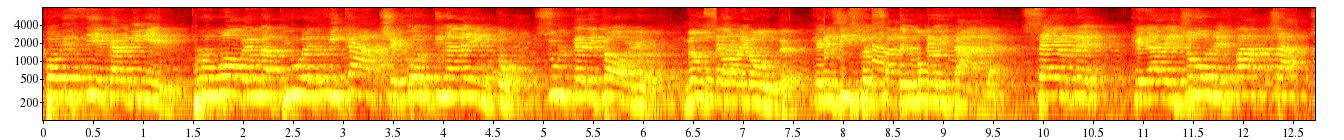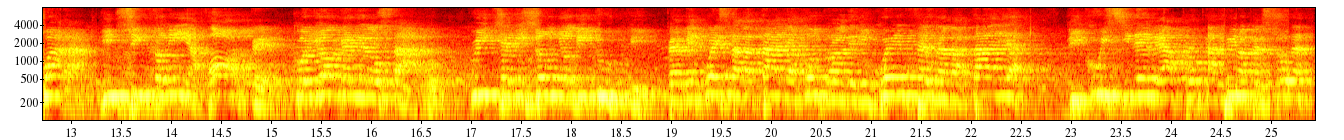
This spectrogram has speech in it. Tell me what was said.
polizie e carabinieri, promuovere un più efficace coordinamento sul territorio. Non servono le onde che esistono nel mondo d'Italia, serve che la regione faccia squadra, in sintonia, forte con gli organi dello Stato. Qui c'è bisogno di tutti, perché questa battaglia contro la delinquenza è una battaglia di cui si deve appropriare prima persona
